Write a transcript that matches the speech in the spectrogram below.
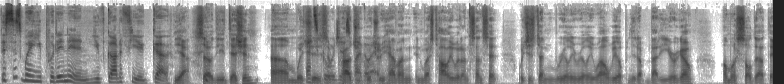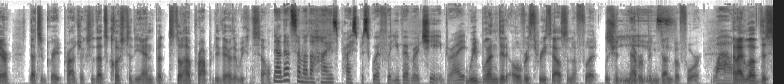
This is where you put it in. You've got a few. Go. Yeah. So the Edition, um, which That's is gorgeous, a project which we have on in West Hollywood on Sunset, which has done really, really well. We opened it up about a year ago, almost sold out there. That's a great project. So that's close to the end, but still have property there that we can sell. Now, that's some of the highest price per square foot you've ever achieved, right? We blended over three thousand a foot, which had never been done before. Wow. And I love this.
